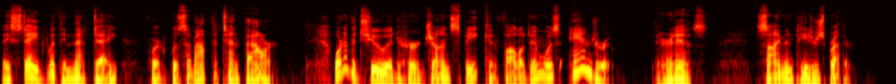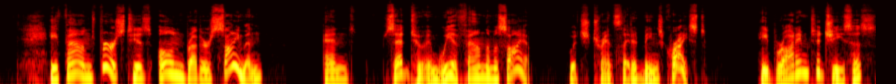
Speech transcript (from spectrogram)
They stayed with him that day, for it was about the tenth hour. One of the two who had heard John speak and followed him was Andrew. There it is, Simon Peter's brother. He found first his own brother Simon and said to him, We have found the Messiah, which translated means Christ. He brought him to Jesus.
